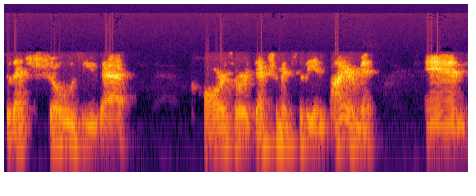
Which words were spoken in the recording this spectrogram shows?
So that shows you that cars are a detriment to the environment, and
